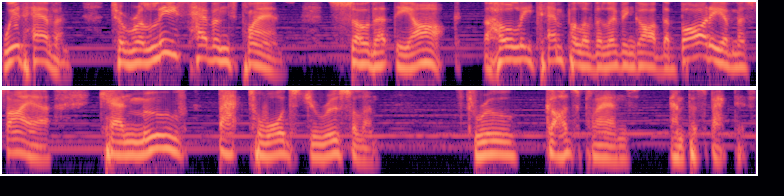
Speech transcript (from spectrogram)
with heaven to release heaven's plans so that the ark the holy temple of the living God, the body of Messiah, can move back towards Jerusalem through God's plans and perspective,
